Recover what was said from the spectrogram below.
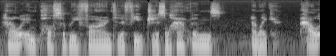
how impossibly far into the future this all happens and like how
